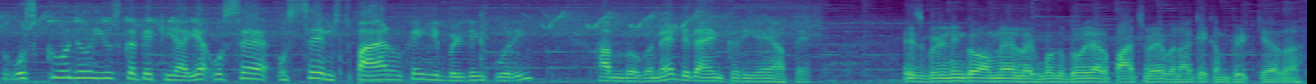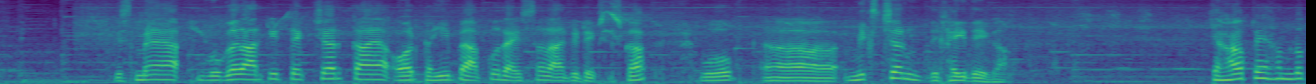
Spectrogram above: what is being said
तो उसको जो यूज़ करके किया गया उससे उससे इंस्पायर होकर ये बिल्डिंग पूरी हम लोगों ने डिज़ाइन करी है यहाँ पे। इस बिल्डिंग को हमने लगभग 2005 में बना के कंप्लीट किया था। इसमें मुगल आर्किटेक्चर का और कहीं पे आपको राजस्थान आर्किटेक्चर का वो मिक्सचर दिखाई देगा। यहाँ पे हम लोग,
